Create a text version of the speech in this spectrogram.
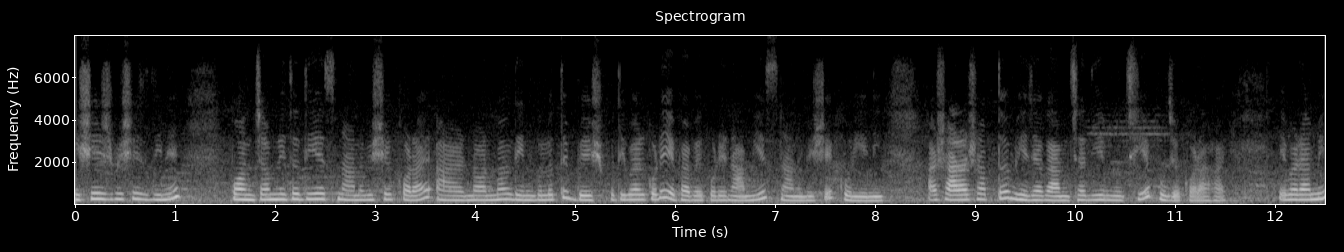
বিশেষ বিশেষ দিনে পঞ্চামৃত দিয়ে স্নান অভিষেক করায় আর নর্মাল দিনগুলোতে বৃহস্পতিবার করে এভাবে করে নামিয়ে স্নান অভিষেক করিয়ে নিই। আর সারা সপ্তাহ ভেজা গামছা দিয়ে মুছিয়ে পুজো করা হয়। এবার আমি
